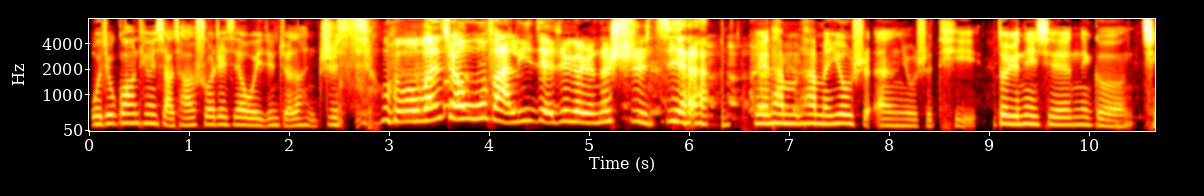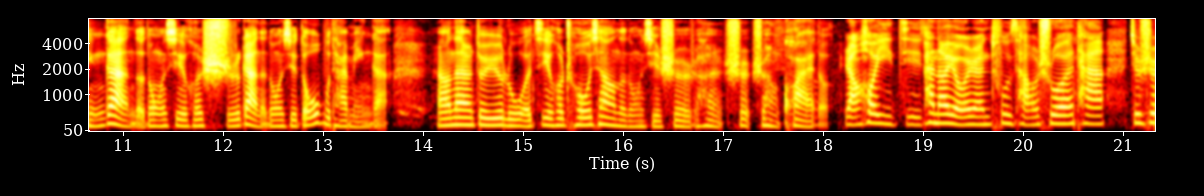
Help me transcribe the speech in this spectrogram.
我就光听小乔说这些，我已经觉得很窒息，我完全无法理解这个人的世界。因为他们他们又是 N 又是 T，对于那些那个情感的东西和实感的东西都不太敏感。然后但是对于逻辑和抽象的东西是很是是很快的。然后以及看到有个人吐槽说他就是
